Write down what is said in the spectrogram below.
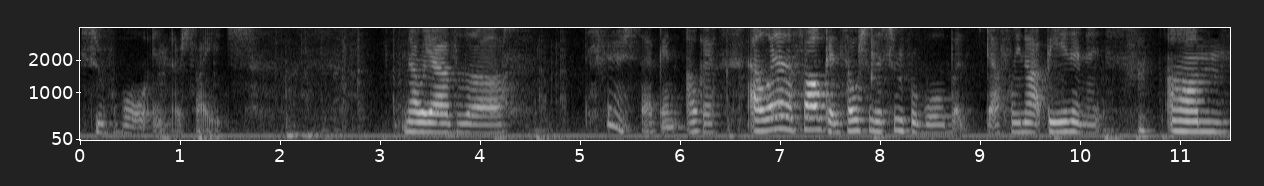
Super Bowl in their sights. Now we have the. They finished second? Okay. Atlanta Falcons hosted the Super Bowl, but definitely not being in it. um,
